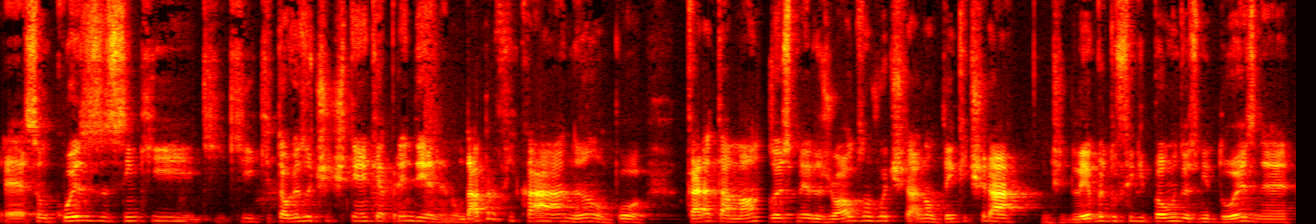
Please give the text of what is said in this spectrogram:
é, são coisas, assim, que, que, que, que, talvez o Tite tenha que aprender, né? Não dá para ficar, ah, não, pô, o cara tá mal nos dois primeiros jogos, não vou tirar. Não, tem que tirar. A gente lembra do Filipão em 2002, né?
